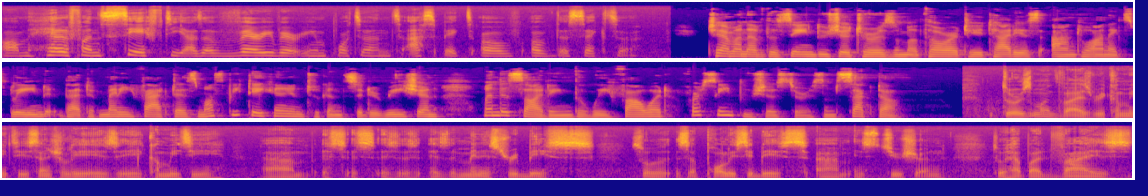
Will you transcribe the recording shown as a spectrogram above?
um, health and safety as a very, very important aspect of, of the sector? Chairman of the St. Lucia Tourism Authority, Thaddeus Antoine, explained that many factors must be taken into consideration when deciding the way forward for St. Lucia's tourism sector. The Tourism Advisory Committee essentially is a committee um, is, is, is, is a ministry base, so it's a policy based um, institution to help advise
